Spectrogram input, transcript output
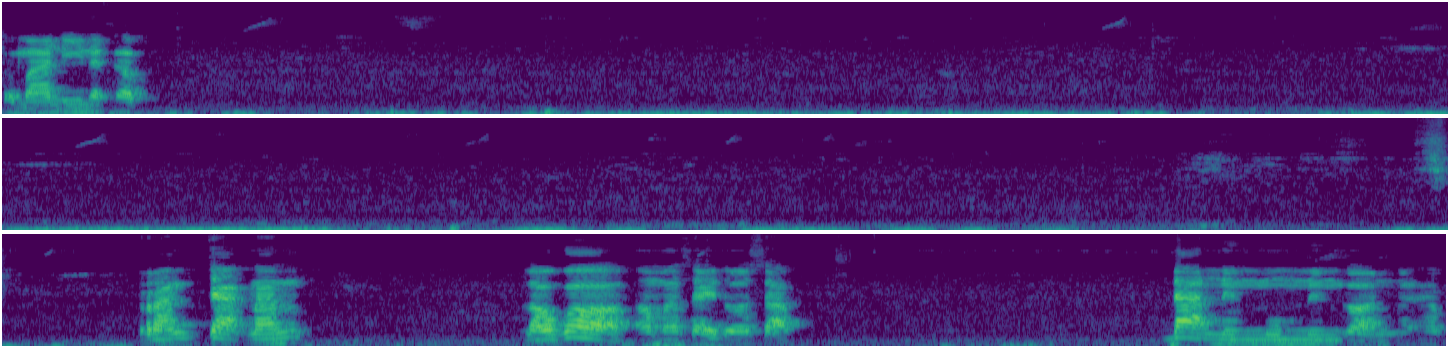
ประมาณนี้นะครับ หลังจากนั้น เราก็เอามาใส่โทรศัพท์ ด้านหนึ่งมุมหนึ่งก่อนนะครับ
